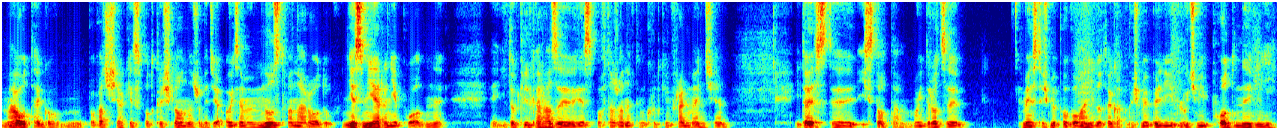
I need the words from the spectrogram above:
Mało tego, m, popatrzcie, jak jest podkreślone, że będzie ojcem mnóstwa narodów, niezmiernie płodny. E, I to kilka razy jest powtarzane w tym krótkim fragmencie. I to jest e, istota. Moi drodzy, my jesteśmy powołani do tego, abyśmy byli ludźmi płodnymi,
